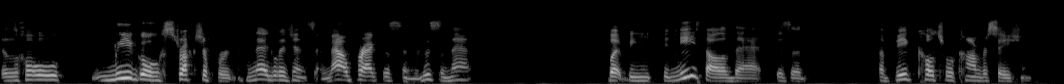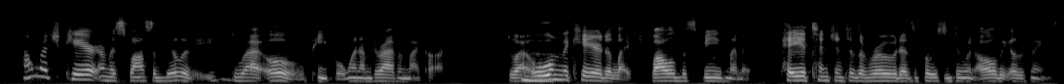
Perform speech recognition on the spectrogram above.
There's a whole legal structure for negligence and malpractice and this and that. But be, beneath all of that is a, a big cultural conversation. How much care and responsibility do I owe people when I'm driving my car? Do I mm-hmm. owe them the care to like follow the speed limit, pay attention to the road as opposed to doing all the other things?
